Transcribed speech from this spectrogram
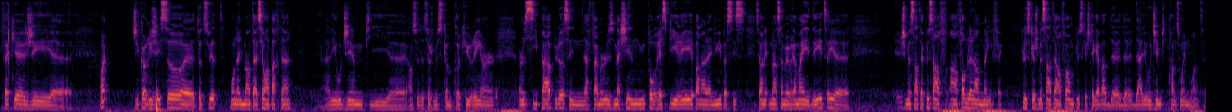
Fait que j'ai. euh, j'ai corrigé ça euh, tout de suite. Mon alimentation en partant. Aller au gym, puis euh, ensuite de ça, je me suis comme procuré un, un CPAP. Là, c'est la fameuse machine pour respirer pendant la nuit, parce que c'est, honnêtement, ça m'a vraiment aidé. tu sais, euh, je me sentais plus en, forme le lendemain. Fait plus que je me sentais en forme, plus que j'étais capable d'aller au gym puis de prendre soin de moi. tu sais.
